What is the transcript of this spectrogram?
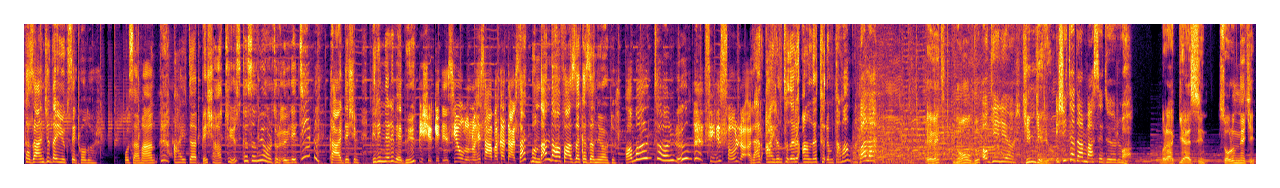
kazancı da yüksek olur. O zaman ayda 5-600 kazanıyordur öyle değil mi? Kardeşim, primleri ve büyük bir şirketin CEO'luğunu hesaba katarsak bundan daha fazla kazanıyordur. Aman tanrım. Seni sonra arar ayrıntıları anlatırım tamam mı? Bala, Evet, ne oldu? o geliyor. Kim geliyor? İşita'dan bahsediyorum. Ah, bırak gelsin. Sorun ne ki?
